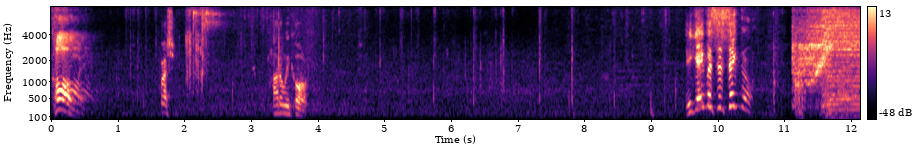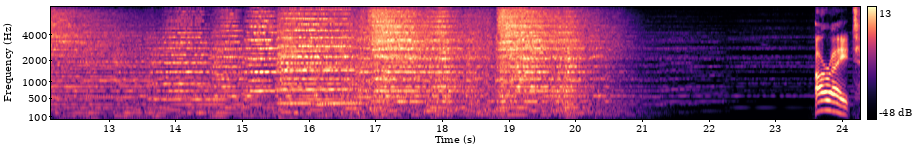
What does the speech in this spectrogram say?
call me. Question. How do we call him? He gave us a signal. All right.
